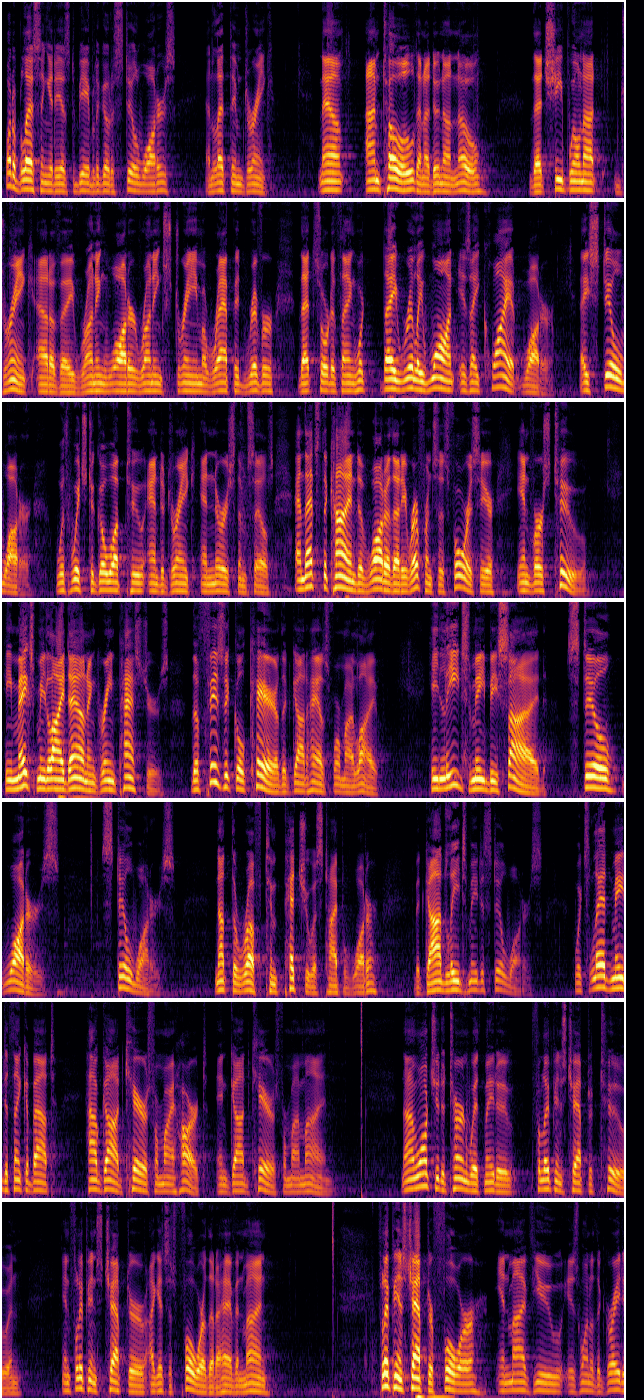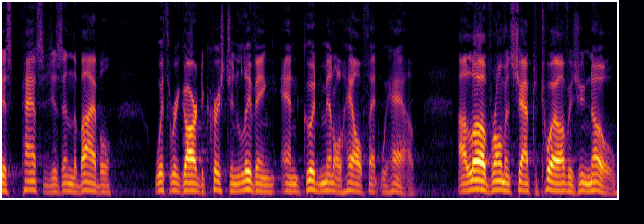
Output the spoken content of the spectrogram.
what a blessing it is to be able to go to still waters and let them drink. Now, I'm told, and I do not know, that sheep will not drink out of a running water, running stream, a rapid river, that sort of thing. What they really want is a quiet water, a still water with which to go up to and to drink and nourish themselves. And that's the kind of water that he references for us here in verse 2. He makes me lie down in green pastures. the physical care that God has for my life. He leads me beside still waters. Still waters. Not the rough, tempestuous type of water, but God leads me to still waters, which led me to think about how God cares for my heart and God cares for my mind. Now, I want you to turn with me to Philippians chapter 2. And in Philippians chapter, I guess it's 4 that I have in mind. Philippians chapter 4, in my view, is one of the greatest passages in the Bible with regard to Christian living and good mental health that we have. I love Romans chapter 12, as you know,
